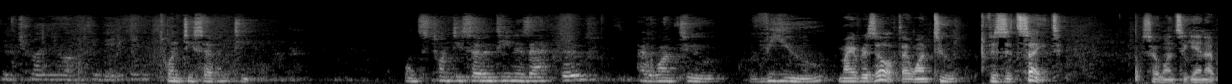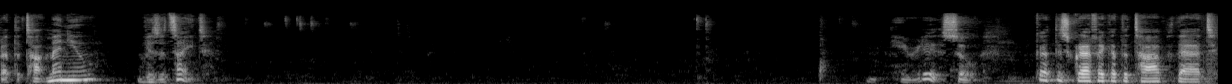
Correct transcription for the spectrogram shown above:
Which one you're activating? 2017. Once 2017 is active, I want to view my result. I want to visit site. So once again, up at the top menu, visit site. Here it is. So got this graphic at the top that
